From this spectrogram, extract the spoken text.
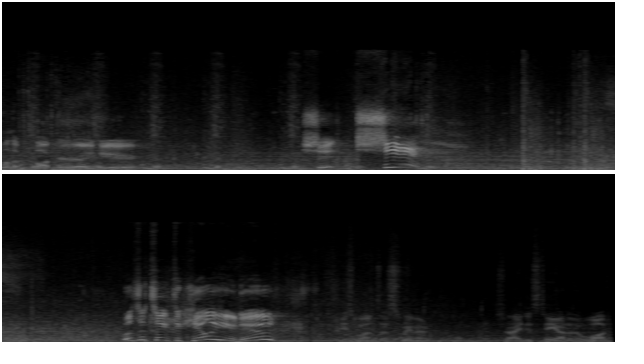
Motherfucker right here. Shit. Shit! What's it take to kill you, dude? This one's a swimmer. Try to stay out of the water.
